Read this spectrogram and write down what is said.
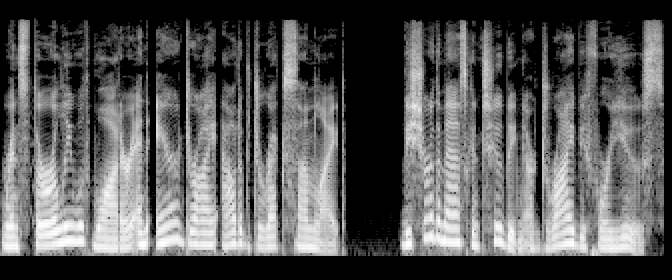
Rinse thoroughly with water and air dry out of direct sunlight. Be sure the mask and tubing are dry before use.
